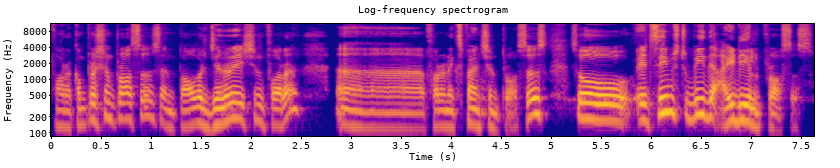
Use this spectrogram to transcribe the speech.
for a compression process and power generation for a uh, for an expansion process. So, it seems to be the ideal process.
